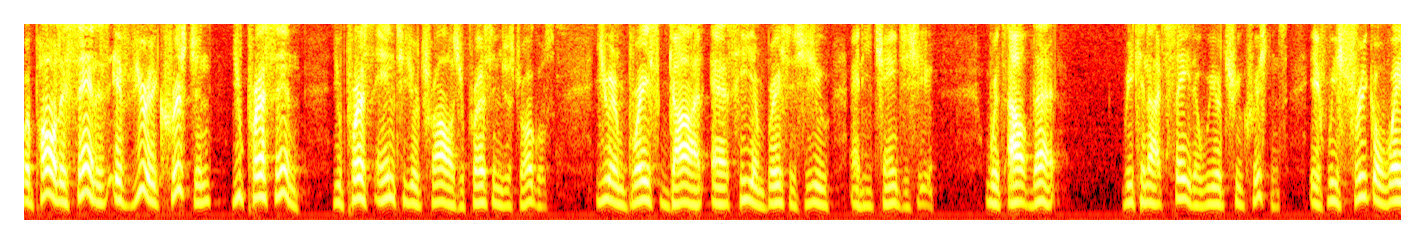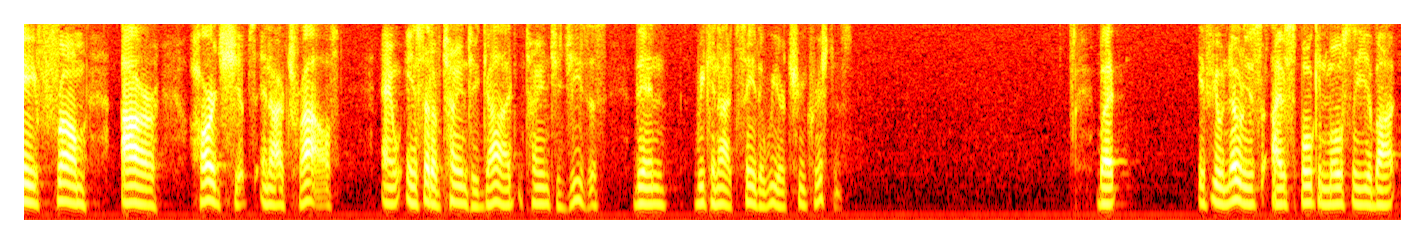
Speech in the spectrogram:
What Paul is saying is if you're a Christian, you press in. You press into your trials, you press into your struggles. You embrace God as he embraces you and he changes you. Without that, we cannot say that we are true Christians. If we shrink away from our hardships and our trials, and instead of turning to God, turning to Jesus, then we cannot say that we are true Christians. But if you'll notice, I've spoken mostly about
